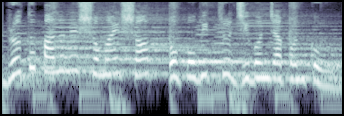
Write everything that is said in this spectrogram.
ব্রত পালনের সময় সৎ ও পবিত্র জীবনযাপন করুন।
